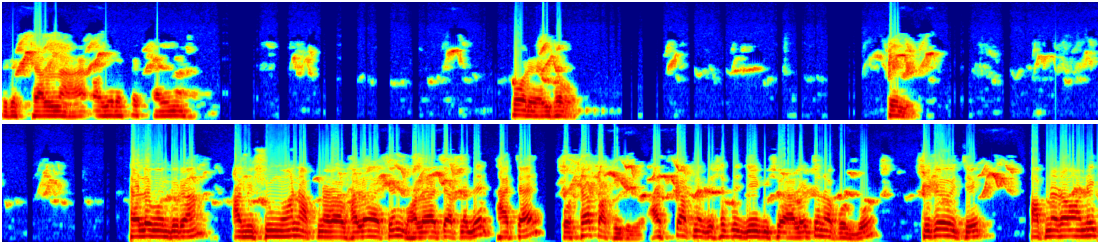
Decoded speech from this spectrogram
এটা খেলনা ওদের একটা খেলনা। পরে হ্যালো বন্ধুরা, আমি সুমন, আপনারা ভালো আছেন? ভালো আছে আপনাদের? খাঁচায় পোষা পাখিগুলো। আজকে আপনাদের সাথে যে বিষয়ে আলোচনা করব, সেটা হচ্ছে, আপনারা অনেক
